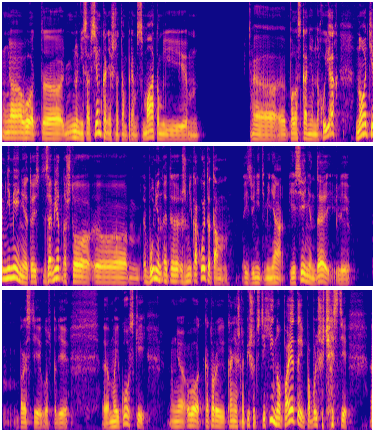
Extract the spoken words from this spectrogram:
вот, э, ну не совсем, конечно, там прям с матом и э, полосканием на хуях, но тем не менее, то есть заметно, что э, Бунин это же не какой-то там, извините меня, Есенин, да, или, прости, господи, э, Маяковский, вот, которые, конечно, пишут стихи, но поэты по большей части э,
